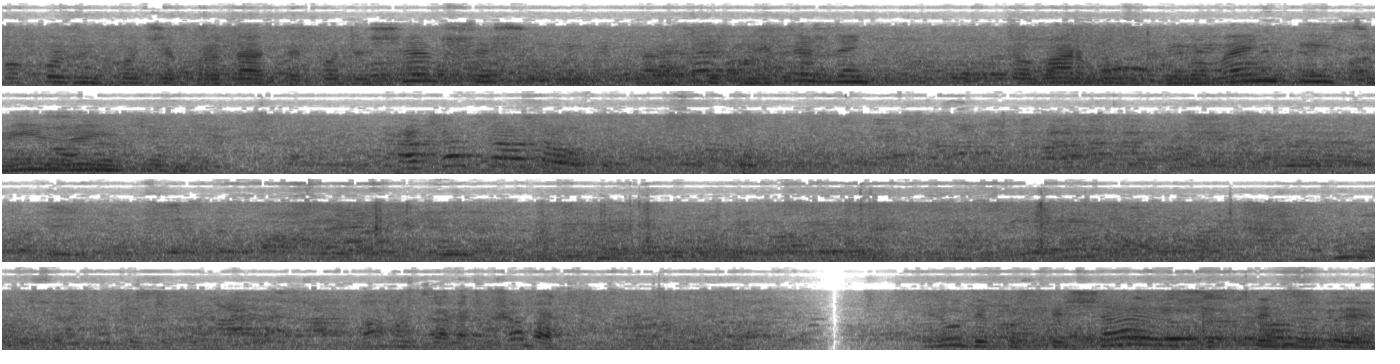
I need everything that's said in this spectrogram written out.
бо кожен хоче продати подешевше, щоб на наступний тиждень товар був новенький, свіжий. Люди поспішають, щоб встигнути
